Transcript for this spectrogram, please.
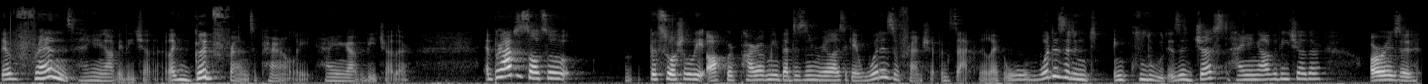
they were friends hanging out with each other, like good friends apparently hanging out with each other. And perhaps it's also the socially awkward part of me that doesn't realize okay what is a friendship exactly like what does it in- include is it just hanging out with each other or is it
